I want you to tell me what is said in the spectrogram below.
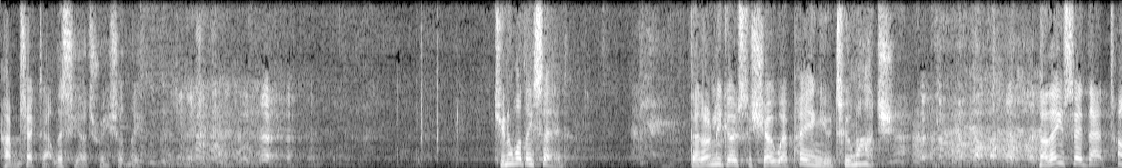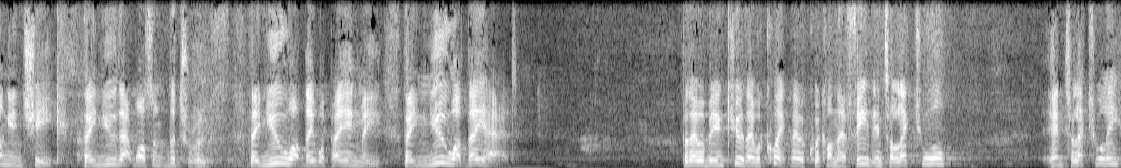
I haven't checked out this church recently. Do you know what they said? That only goes to show we're paying you too much. now, they said that tongue in cheek. They knew that wasn't the truth. They knew what they were paying me, they knew what they had. But they were being cute, they were quick. They were quick on their feet, intellectual, intellectually.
